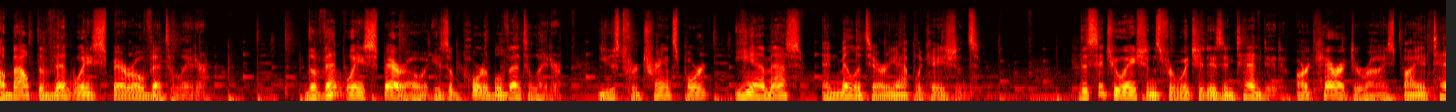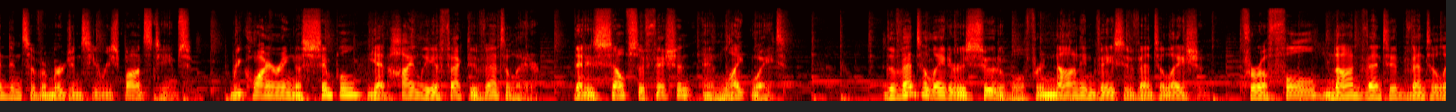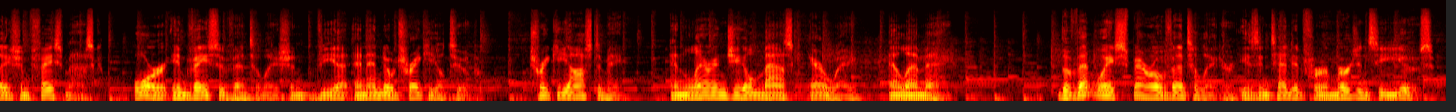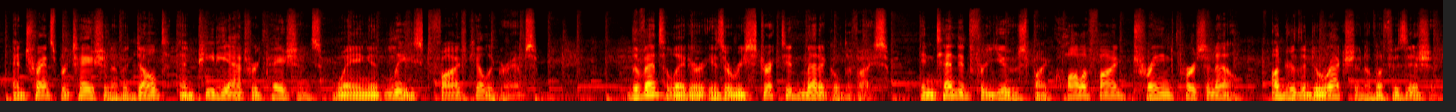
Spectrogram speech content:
About the Ventway Sparrow ventilator. The Ventway Sparrow is a portable ventilator used for transport, EMS, and military applications. The situations for which it is intended are characterized by attendance of emergency response teams, requiring a simple yet highly effective ventilator that is self-sufficient and lightweight. The ventilator is suitable for non-invasive ventilation for a full non-vented ventilation face mask or invasive ventilation via an endotracheal tube, tracheostomy, and laryngeal mask airway LMA. The Ventway Sparrow ventilator is intended for emergency use and transportation of adult and pediatric patients weighing at least 5 kilograms. The ventilator is a restricted medical device intended for use by qualified, trained personnel under the direction of a physician.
